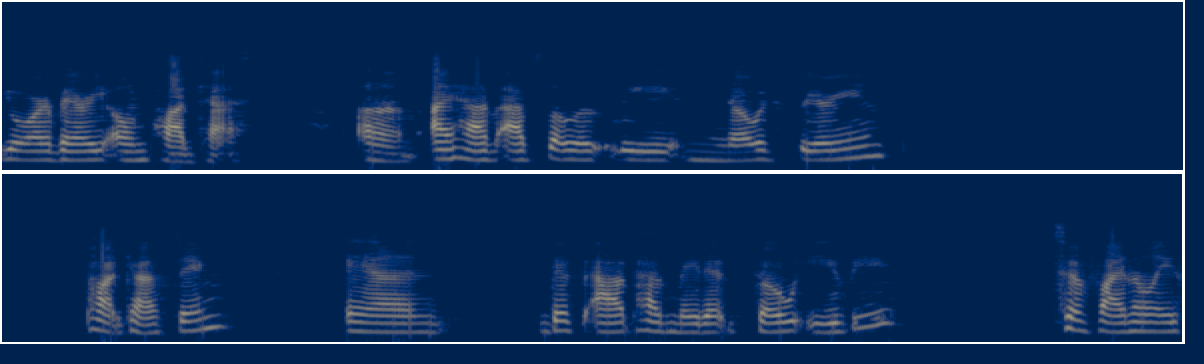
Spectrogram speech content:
your very own podcasts. Um, I have absolutely no experience podcasting, and this app has made it so easy to finally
